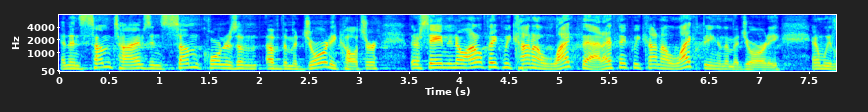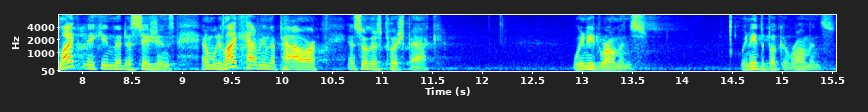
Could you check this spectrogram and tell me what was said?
And then sometimes, in some corners of, of the majority culture, they're saying, you know, I don't think we kind of like that. I think we kind of like being in the majority, and we like making the decisions, and we like having the power, and so there's pushback. We need Romans. We need the book of Romans.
